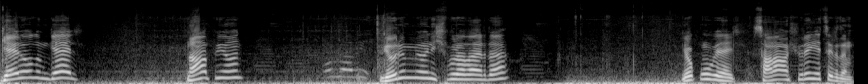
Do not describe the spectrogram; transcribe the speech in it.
Gel oğlum gel. Ne yapıyorsun? Görünmüyorsun hiç buralarda. Yok mu bey? Sana aşure getirdim.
